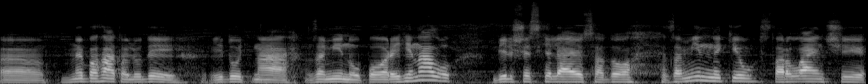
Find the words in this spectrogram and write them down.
Е, Небагато людей йдуть на заміну по оригіналу. Більше схиляються до замінників Starline чи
